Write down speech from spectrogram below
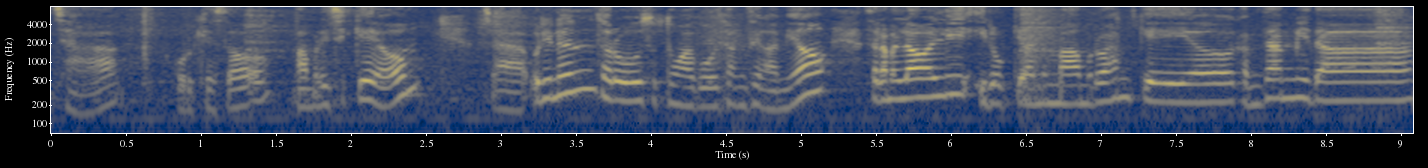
자, 그렇게 해서 마무리 짓게요. 자, 우리는 서로 소통하고 상생하며 사람을 널리 이롭게 하는 마음으로 함께해요. 감사합니다.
